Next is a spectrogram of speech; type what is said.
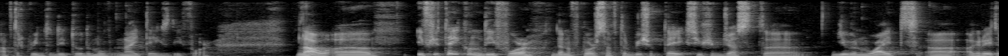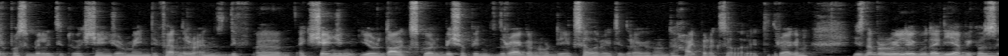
after queen to d2 the move knight takes d4. Now, uh, if you take on d4, then of course after bishop takes, you have just uh, given white uh, a greater possibility to exchange your main defender and uh, exchanging your dark squared bishop in the dragon or the accelerated dragon or the hyper accelerated dragon is never really a good idea because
